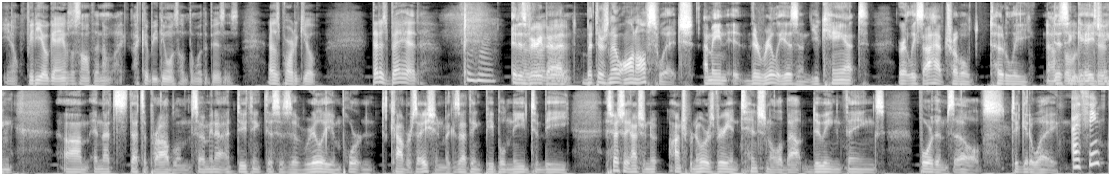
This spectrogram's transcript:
you know, video games or something. I'm like I could be doing something with the business. That's part of guilt. That is bad. Mm-hmm. It is That's very bad, good. but there's no on-off switch. I mean, it, there really isn't. You can't, or at least I have trouble totally Absolutely, me too. disengaging, um, and that's that's a problem. So, I mean, I do think this is a really important conversation because I think people need to be, especially entre- entrepreneurs, very intentional about doing things for themselves to get away. I think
